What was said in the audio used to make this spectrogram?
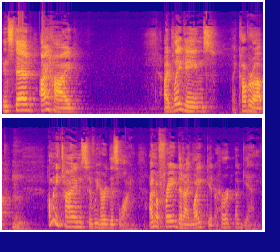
Instead, I hide. I play games. I cover up. How many times have we heard this line? I'm afraid that I might get hurt again.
